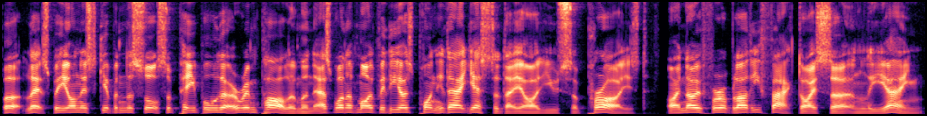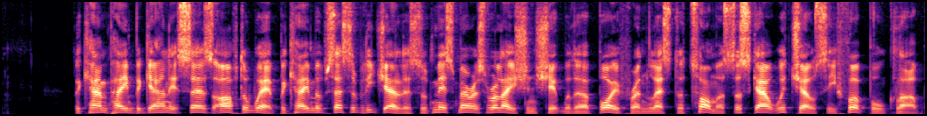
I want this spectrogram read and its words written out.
But let's be honest, given the sorts of people that are in Parliament, as one of my videos pointed out yesterday, are you surprised? I know for a bloody fact I certainly ain't. The campaign began, it says, after Webbe became obsessively jealous of Miss Merritt's relationship with her boyfriend Lester Thomas, a scout with Chelsea Football Club.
